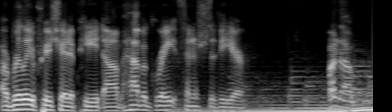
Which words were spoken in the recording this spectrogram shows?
I really appreciate it, Pete. Um, have a great finish to the year. Bye now.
